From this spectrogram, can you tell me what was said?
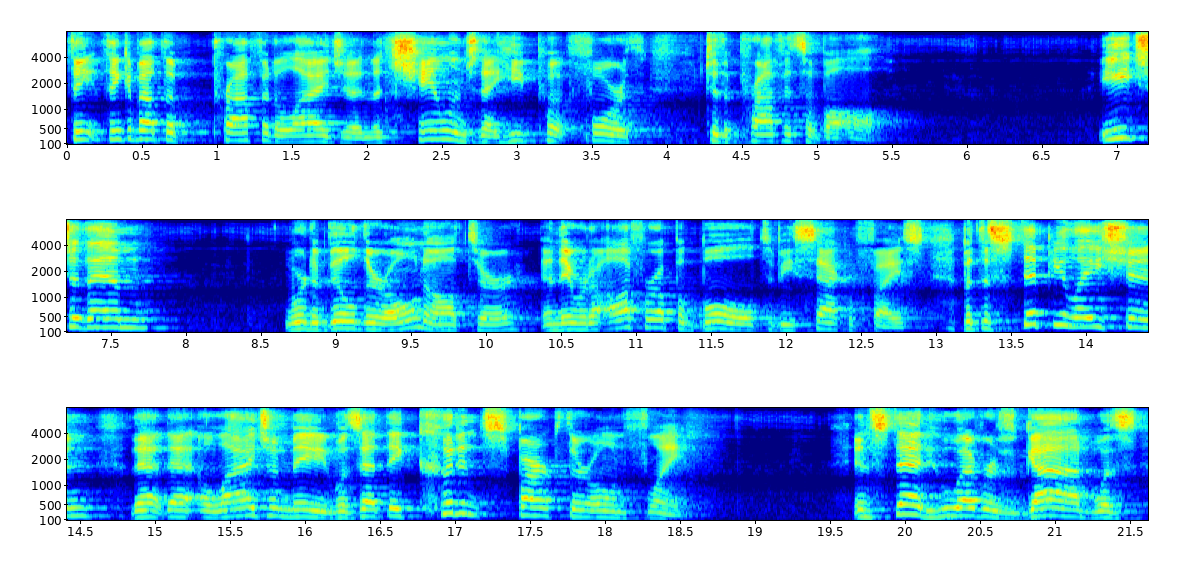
Think, think about the prophet Elijah and the challenge that he put forth to the prophets of Baal. Each of them were to build their own altar and they were to offer up a bull to be sacrificed. But the stipulation that, that Elijah made was that they couldn't spark their own flame. Instead, whoever's God was,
